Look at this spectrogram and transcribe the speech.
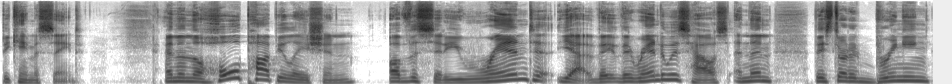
became a saint. And then the whole population of the city ran to, yeah, they, they ran to his house and then they started bringing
